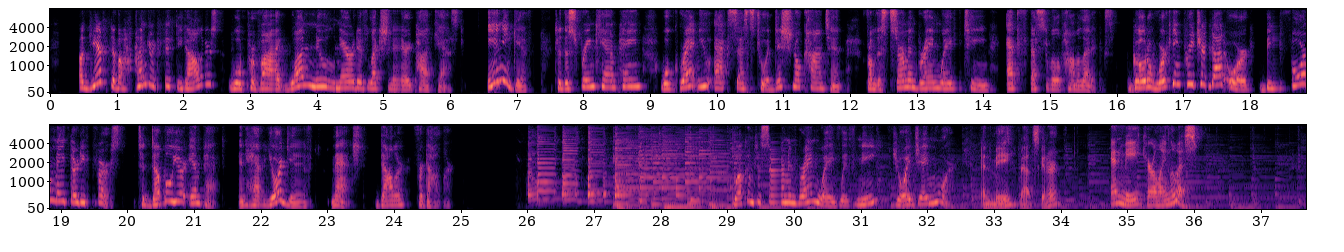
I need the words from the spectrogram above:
A gift of $150 will provide one new narrative lectionary podcast. Any gift to the spring campaign will grant you access to additional content from the Sermon Brainwave team at Festival of Homiletics. Go to workingpreacher.org before May 31st to double your impact and have your gift matched dollar for dollar. Welcome to Sermon Brainwave with me, Joy J. Moore. And me, Matt Skinner. And me, Karoline Lewis.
